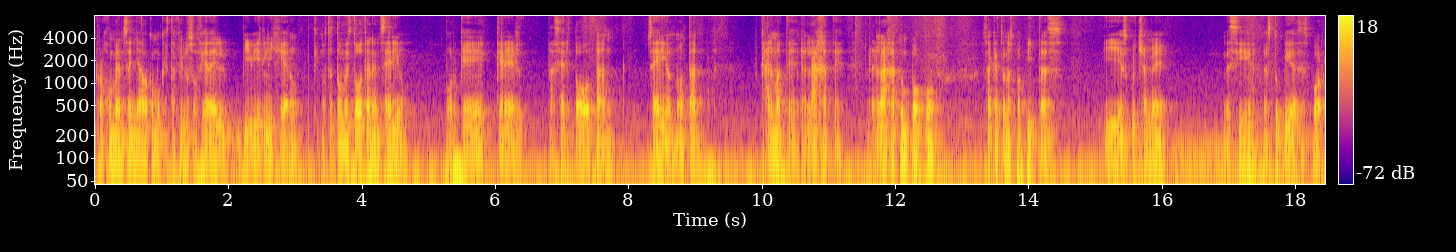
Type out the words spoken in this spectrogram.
Rojo me ha enseñado como que esta filosofía del vivir ligero, que no te tomes todo tan en serio. ¿Por qué querer hacer todo tan serio, no? Tan cálmate, relájate, relájate un poco, sácate unas papitas y escúchame decir estupideces por...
